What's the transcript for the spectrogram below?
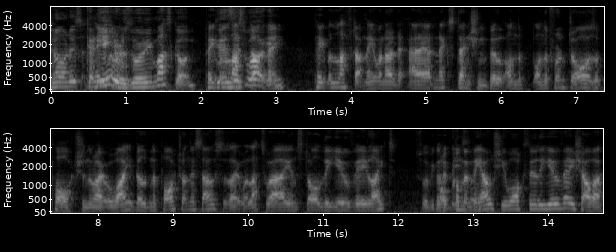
you know what it is? Can you hear us with my mask on? People Is laughed this at working? me. People laughed at me when I'd, I had an extension built on the on the front door as a porch, and they're like, "Well, why are you building a porch on this house?" I was like, "Well, that's where I installed the UV light. So if you're going to come in Obviously. my house, you walk through the UV shower."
